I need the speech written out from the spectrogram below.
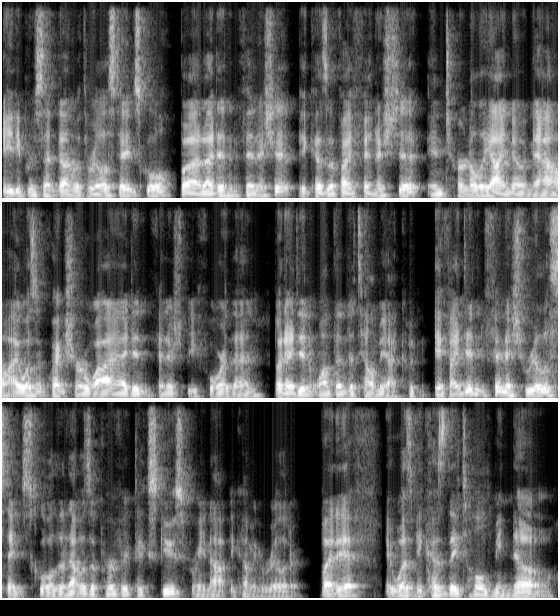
80% done with real estate school, but I didn't finish it because if I finished it internally, I know now. I wasn't quite sure why I didn't finish before then, but I didn't want them to tell me I couldn't. If I didn't finish real estate school, then that was a perfect excuse excuse for me not becoming a realtor. But if it was because they told me no,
